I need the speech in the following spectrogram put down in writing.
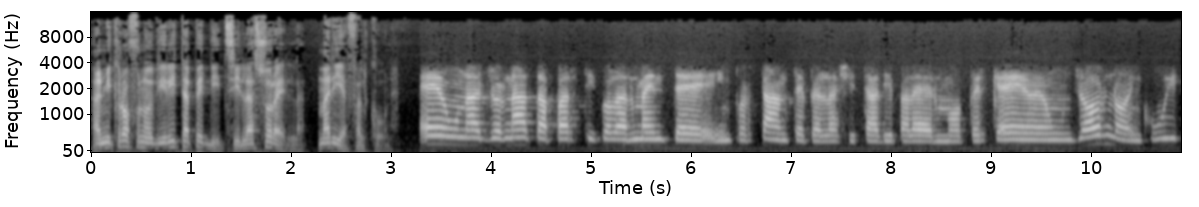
Al microfono di Rita Pedizzi, la sorella Maria Falcone. È una giornata particolarmente importante per la città di Palermo perché è un giorno in cui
